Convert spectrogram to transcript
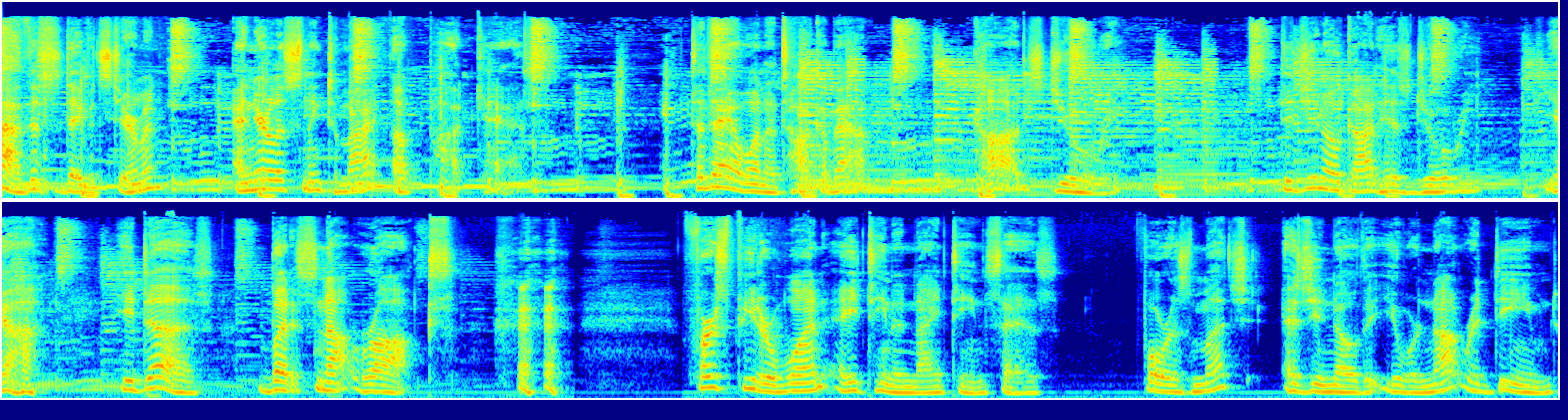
Hi, this is David Stearman, and you're listening to my Up podcast. Today I want to talk about God's jewelry. Did you know God has jewelry? Yeah, He does, but it's not rocks. 1 Peter 1 18 and 19 says, For as much as you know that you were not redeemed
